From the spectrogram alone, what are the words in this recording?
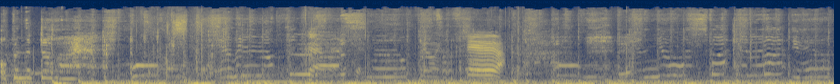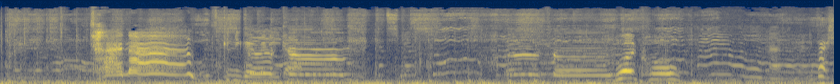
open the door. Yeah. Turn up! Echo! Echo! No, it's really fresh.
